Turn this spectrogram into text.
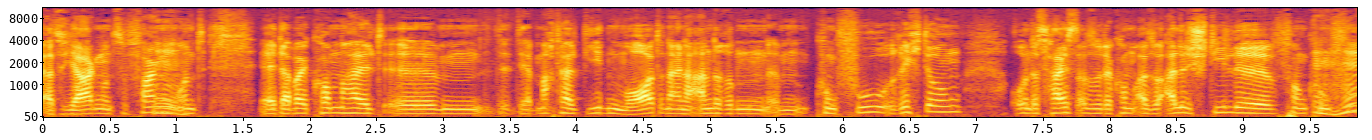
also jagen und zu fangen. Und äh, dabei kommen halt ähm, der macht halt jeden Mord in einer anderen ähm, Kung Fu Richtung und das heißt also da kommen also alle Stile von Kung Fu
